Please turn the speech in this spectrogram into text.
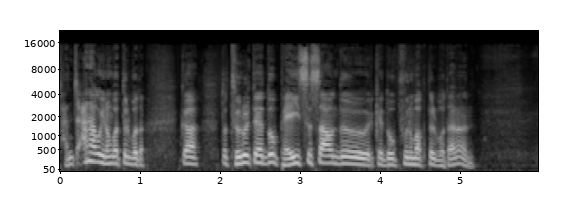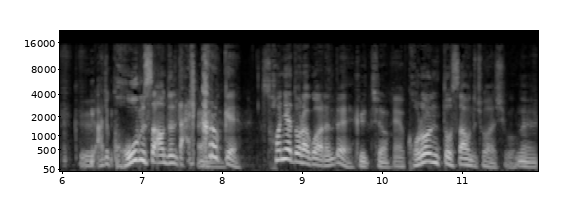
잔잔하고 이런 것들보다. 그러니까 또 들을 때도 베이스 사운드 이렇게 높은 음악들보다는 그 아주 고음 사운드를 날카롭게 선예도라고 하는데 그렇죠. 예, 그런 또 사운드 좋아하시고. 네.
